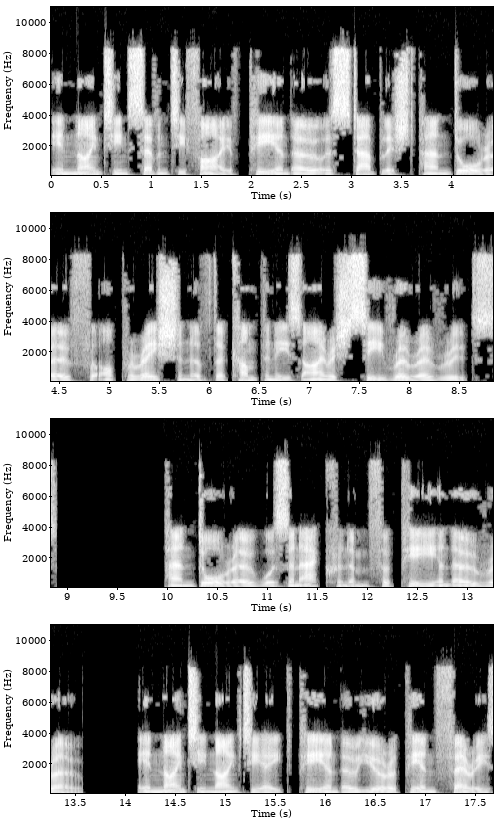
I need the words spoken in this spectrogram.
In 1975 P&O established Pandoro for operation of the company's Irish Sea RoRo routes. Pandoro was an acronym for P&O RO. In 1998 P&O European Ferries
